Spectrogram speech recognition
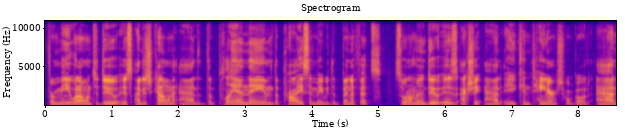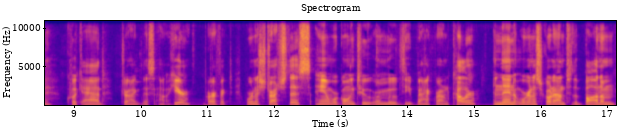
For me, what I want to do is I just kind of want to add the plan name, the price, and maybe the benefits. So what I'm going to do is actually add a container. So we'll go to add, quick add, drag this out here. Perfect. We're going to stretch this and we're going to remove the background color. And then we're going to scroll down to the bottom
